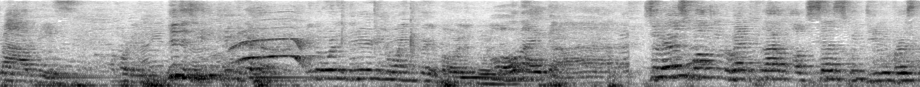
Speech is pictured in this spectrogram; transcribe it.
Travis. Ako rin. Yun is Inuulit, nire-rewind ko eh, paulit-ulit. Oh my God. So here's walking red flag, obsessed with the universe,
